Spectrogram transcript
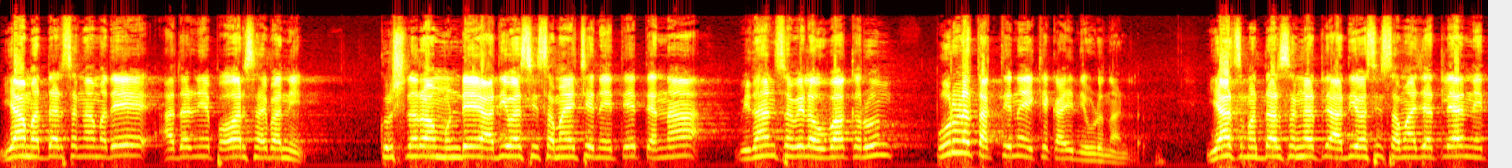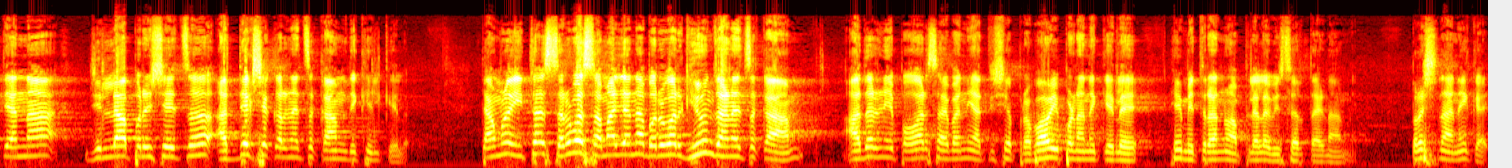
या मतदारसंघामध्ये आदरणीय पवार साहेबांनी कृष्णराव मुंडे आदिवासी समाजाचे नेते त्यांना विधानसभेला उभा करून पूर्ण ताकदीनं एकेकाळी निवडून आणलं. याच मतदारसंघातल्या आदिवासी समाजातल्या नेत्यांना जिल्हा परिषदेचं अध्यक्ष करण्याचं काम देखील केलं. त्यामुळे इथं सर्व समाजांना बरोबर घेऊन जाण्याचं काम आदरणीय पवार साहेबांनी अतिशय प्रभावीपणाने केलंय हे मित्रांनो आपल्याला विसरता येणार नाही. प्रश्न अनेक आहेत.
